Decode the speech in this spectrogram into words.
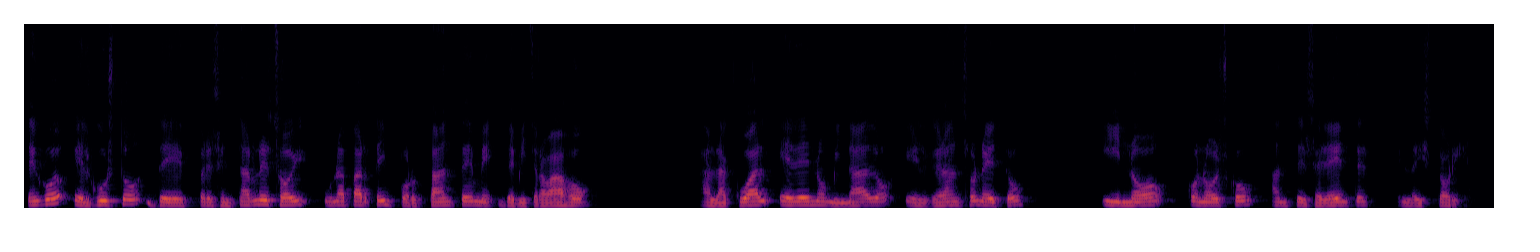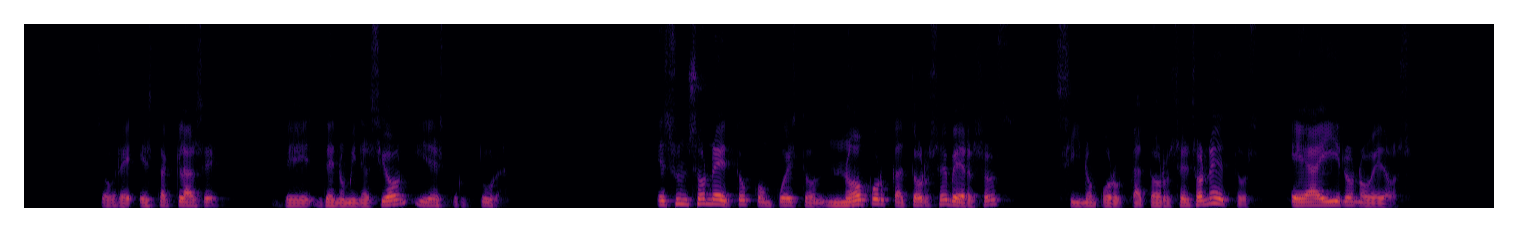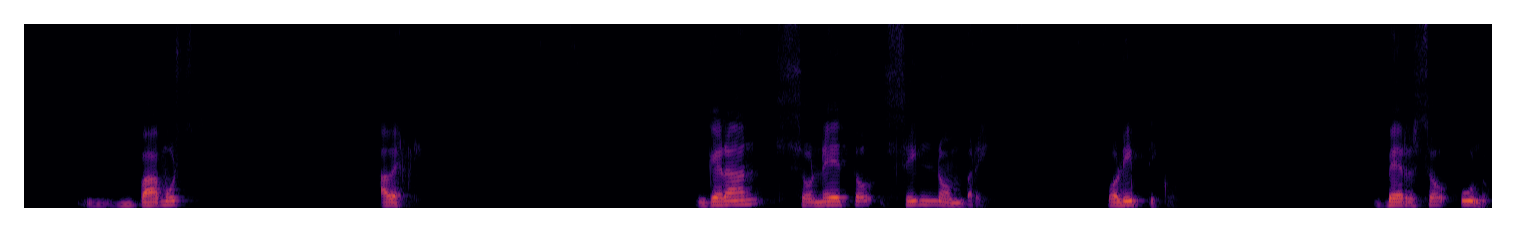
Tengo el gusto de presentarles hoy una parte importante de mi, trabajo a la cual he denominado el gran soneto y no conozco antecedentes en la historia sobre esta clase de denominación y de estructura. Es un soneto compuesto no por 14 versos, sino por 14 sonetos. He ahí lo novedoso. Vamos a ver. Gran soneto sin nombre, políptico. Verso 1.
